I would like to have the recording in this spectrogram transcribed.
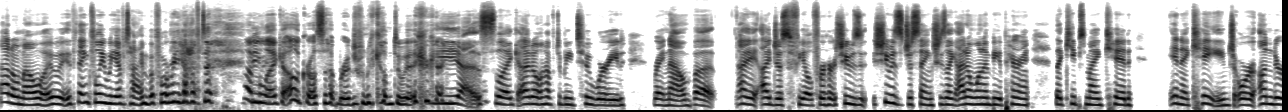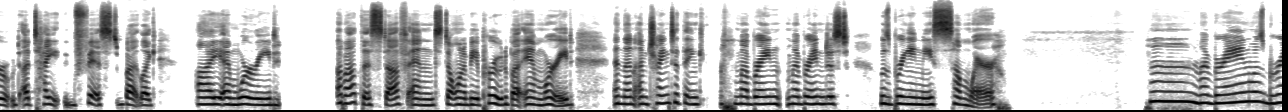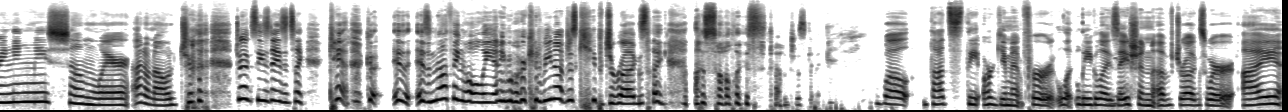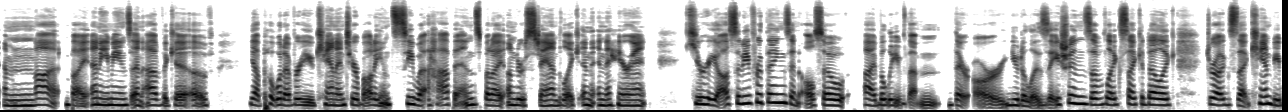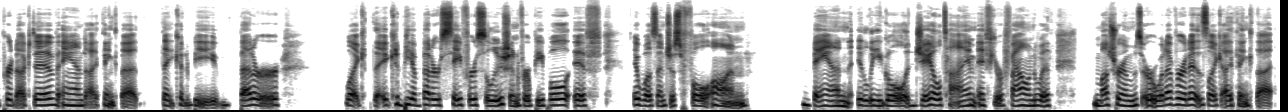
I don't know. Thankfully, we have time before we have to. i'm like i'll cross that bridge when we come to it yes, like I don't have to be too worried right now, but I I just feel for her. She was she was just saying she's like I don't want to be a parent that keeps my kid in a cage or under a tight fist, but like I am worried about this stuff and don't want to be a prude, but am worried. And then I'm trying to think my brain my brain just was bringing me somewhere. Hmm, my brain was bringing me somewhere. I don't know. Dr- drugs these days, it's like can't could, is is nothing holy anymore. Could we not just keep drugs like a solace? No, I'm just kidding. Well, that's the argument for le- legalization of drugs, where I am not by any means an advocate of, yeah, put whatever you can into your body and see what happens. But I understand like an inherent curiosity for things, and also I believe that m- there are utilizations of like psychedelic drugs that can be productive, and I think that they could be better like it could be a better safer solution for people if it wasn't just full on ban illegal jail time if you're found with mushrooms or whatever it is. Like i think that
